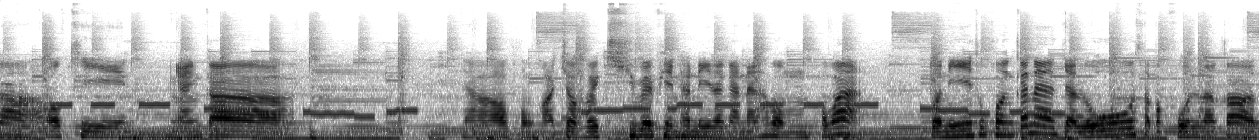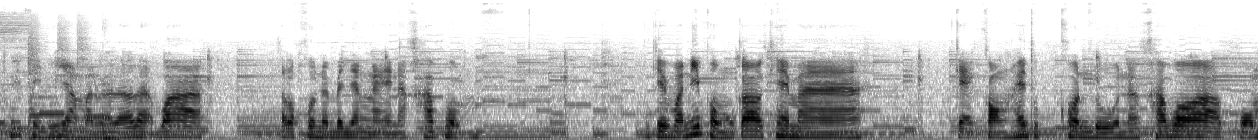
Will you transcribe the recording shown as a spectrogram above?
ก็โอเค งั้นก็ เดี๋ยวผมขอจบไว้คลิปไว้เพียงเท่านี้แล้วกันนะครับผม เพราะว่าตัวนี้ทุกคนก็น่าจะรู้สรรพคุณแล้วก็ทุกสิ่งทุกอย่างมันไปแล้วแหละว่าสรรพคุณมันเป็นยังไงนะครับผม โอเควันนี้ผมก็แค่มาแกะกล่องให้ทุกคนดูนะครับว่าผม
